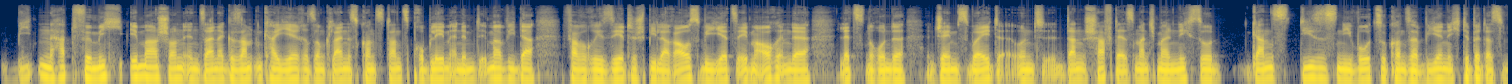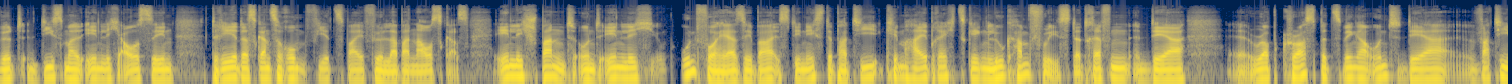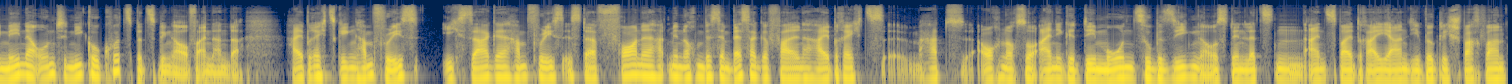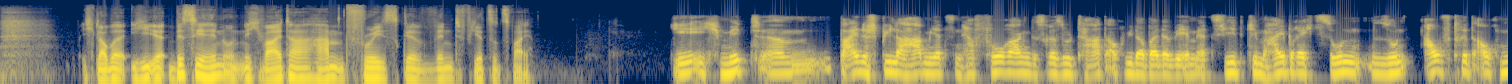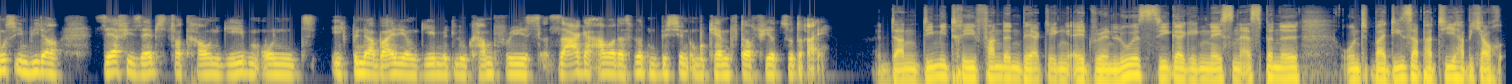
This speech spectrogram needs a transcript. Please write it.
Bieten hat für mich immer schon in seiner gesamten Karriere so ein kleines Konstanzproblem. Er nimmt immer wieder favorisierte Spieler raus, wie jetzt eben auch in der letzten Runde James Wade. Und dann schafft er es manchmal nicht so ganz dieses Niveau zu konservieren. Ich tippe, das wird diesmal ähnlich aussehen. Drehe das Ganze rum. 4-2 für Labanauskas. Ähnlich spannend und ähnlich unvorhersehbar ist die nächste Partie. Kim Heibrechts gegen Luke Humphreys. Da treffen der äh, Rob Cross-Bezwinger und der Vatimena und Nico Kurz-Bezwinger aufeinander. Heibrechts gegen Humphreys ich sage, Humphreys ist da vorne, hat mir noch ein bisschen besser gefallen. Halbrechts äh, hat auch noch so einige Dämonen zu besiegen aus den letzten ein, zwei, drei Jahren, die wirklich schwach waren. Ich glaube, hier bis hierhin und nicht weiter. Humphreys gewinnt 4 zu 2 gehe ich mit. Ähm, beide Spieler haben jetzt ein hervorragendes Resultat auch wieder bei der WM erzielt. Kim Heibrechts, so ein, so ein Auftritt auch muss ihm wieder sehr viel Selbstvertrauen geben und ich bin da bei dir und gehe mit Luke Humphreys, sage aber, das wird ein bisschen umkämpfter 4 zu 3. Dann Dimitri Vandenberg gegen Adrian Lewis, Sieger gegen Nathan Espinel. Und bei dieser Partie habe ich auch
